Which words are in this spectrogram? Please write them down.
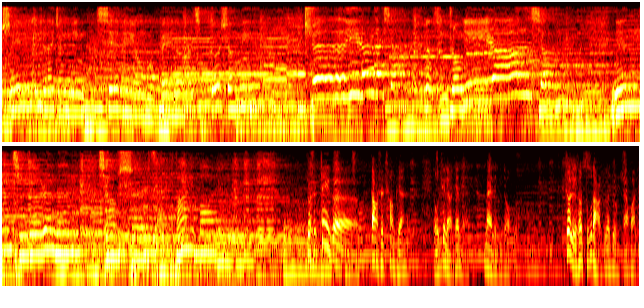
谁来证明那些没有墓碑的爱情和生命？雪依然在下，那村庄依然响，年轻的人们消失在白桦林。就是这个当时唱片呢，走去两千年卖的比较火，这里头主打歌就是《白桦林》。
